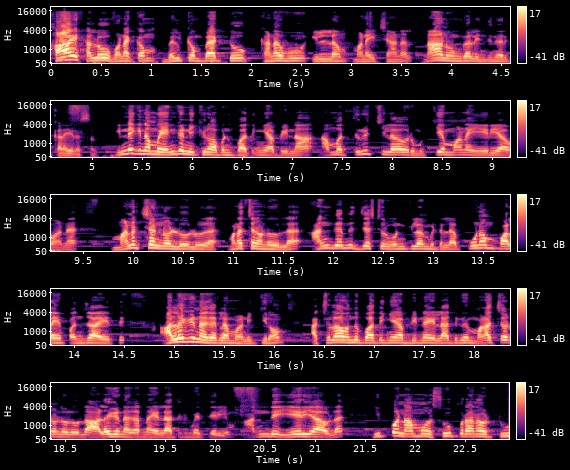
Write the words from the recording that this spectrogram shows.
ஹாய் ஹலோ வணக்கம். வெல்கம் பேக் டு கனவு இல்லம் மனை சேனல் நான் உங்கள் இன்ஜினியர் கலைரசன் இன்னைக்கு நம்ம எங்க நிற்கிறோம் அப்படின்னு பாத்தீங்க அப்படின்னா நம்ம திருச்சியில ஒரு முக்கியமான ஏரியாவான மணச்சநல்லூர்ல மணச்சநல்லூர்ல அங்கேருந்து ஜஸ்ட் ஒரு ஒன் கிலோமீட்டர்ல பூனம்பாளையம் பஞ்சாயத்து அழகு நகரில் நம்ம நிற்கிறோம் ஆக்சுவலாக வந்து பார்த்தீங்க அப்படின்னா எல்லாத்துக்குமே மணச்சநல்லூரில் அழகு நகர்னா எல்லாத்துக்குமே தெரியும். அந்த ஏரியாவில் இப்போ நம்ம ஒரு சூப்பரான ஒரு டூ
